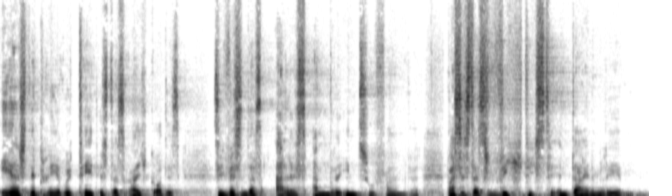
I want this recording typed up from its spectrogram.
erste Priorität ist das Reich Gottes. Sie wissen, dass alles andere ihnen zufallen wird. Was ist das Wichtigste in deinem Leben?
